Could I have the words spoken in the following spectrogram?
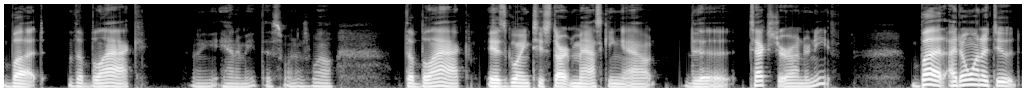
but the black, let me animate this one as well. The black is going to start masking out the texture underneath. But I don't want to do it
